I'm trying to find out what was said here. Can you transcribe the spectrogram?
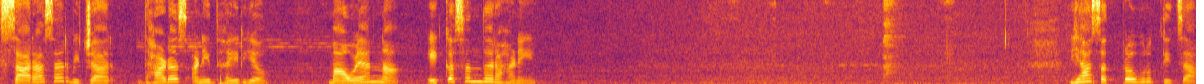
सारासार विचार धाडस आणि धैर्य मावळ्यांना एकसंध राहणे. ह्या सत्प्रवृत्तीचा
